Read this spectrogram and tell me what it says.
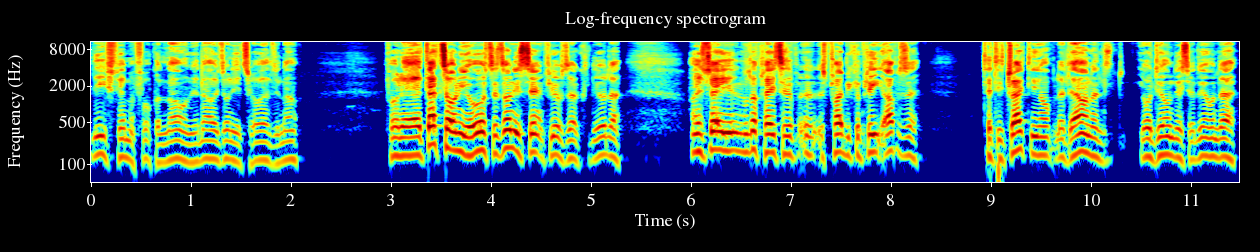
leave him a fucking alone, you know, he's only a child, you know. But uh, that's only us, there's only certain few of us do that. I'd say in other places it's probably complete opposite. That they drag the and down and you're doing this, you're doing that.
